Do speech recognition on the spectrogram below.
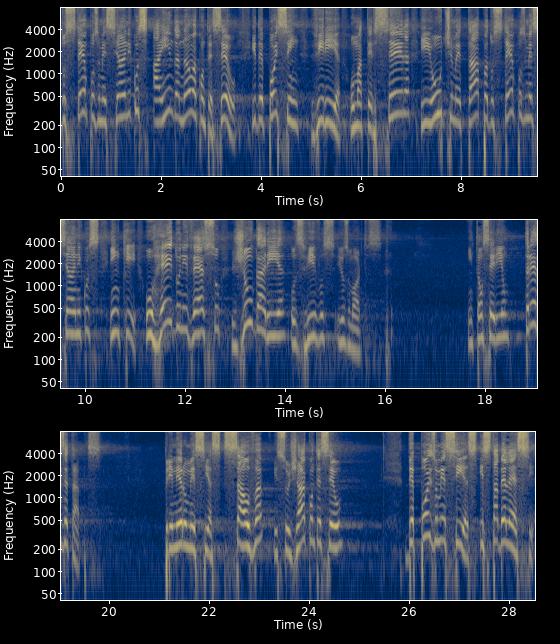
dos tempos messiânicos ainda não aconteceu. E depois sim viria uma terceira e última etapa dos tempos messiânicos em que o Rei do universo julgaria os vivos e os mortos. Então seriam três etapas. Primeiro, o Messias salva, isso já aconteceu. Depois, o Messias estabelece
